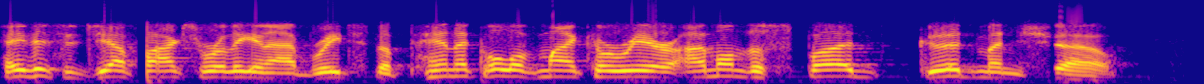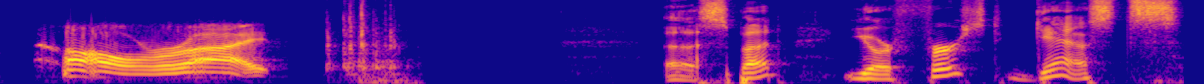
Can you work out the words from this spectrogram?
Hey, this is Jeff Foxworthy, and I've reached the pinnacle of my career. I'm on the Spud Goodman Show. All right. Uh, Spud, your first guests,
